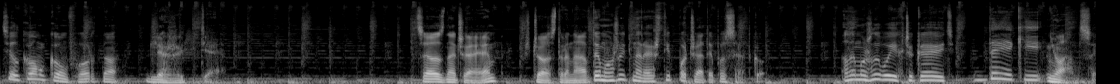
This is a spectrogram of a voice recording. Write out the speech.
Цілком комфортно для життя. Це означає, що астронавти можуть нарешті почати посадку. Але можливо їх чекають деякі нюанси.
